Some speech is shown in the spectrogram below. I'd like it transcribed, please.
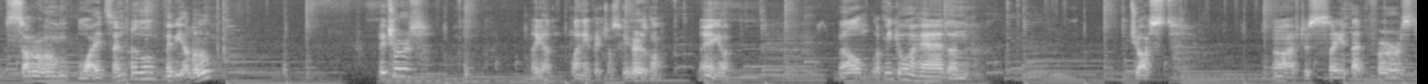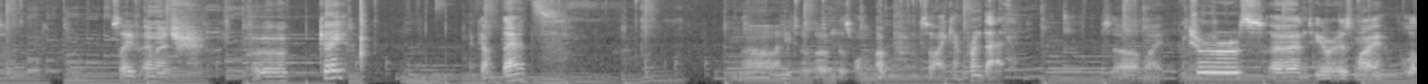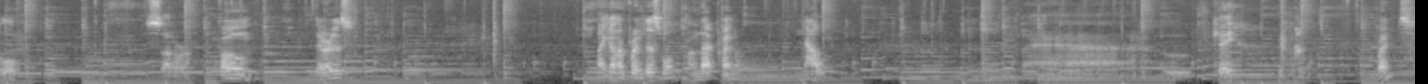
Sutter White Zinfandel, maybe a little. Pictures? They got plenty of pictures. Here is one. There you go. Well, let me go ahead and just... No, I have to save that first. Save image. Okay. I got that. Now I need to open this one up so I can print that. So my pictures and here is my little Sutter. Boom. There it is. I'm gonna print this one on that printer. Now. Uh, okay. Print.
